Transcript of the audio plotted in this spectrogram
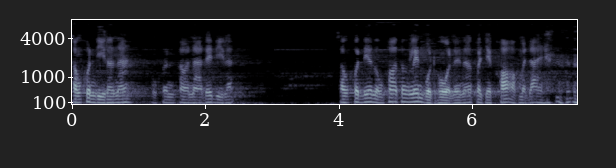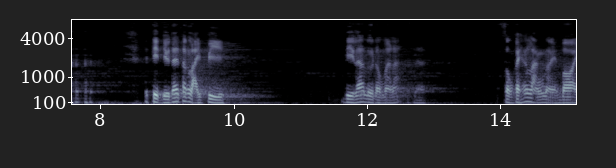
สองคนดีแล้วนะสองคนภาวนาได้ดีแล้วสองคนเนี้หลวงพ่อต้องเล่นบทโหดเลยนะกว่าจะเคาะออกมาได้ไปติดอยู่ได้ตั้งหลายปี ดีแล้วหลุดออกมาแล้วนะส่งไปข้างหลังหน่อยบอย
